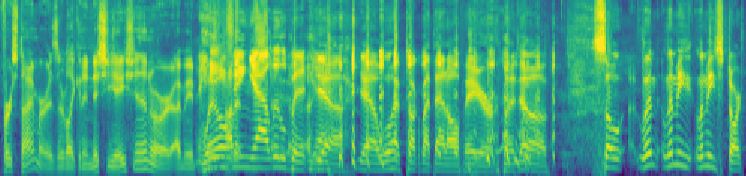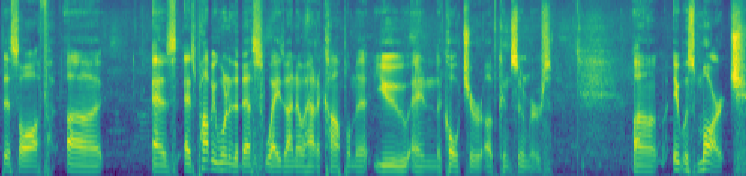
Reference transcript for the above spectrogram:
first timer. Is there like an initiation or I mean, well, hazing, yeah, a little bit. Yeah. yeah, yeah. We'll have to talk about that off air. But uh, so let, let me let me start this off. Uh, as, as probably one of the best ways I know how to compliment you and the culture of consumers. Uh, it was March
